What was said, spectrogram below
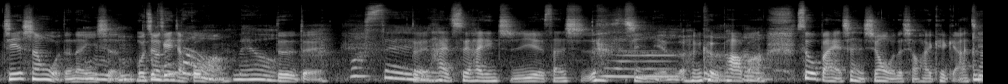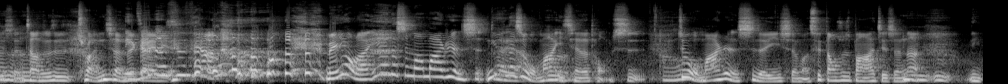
接生我的那医生，我之前跟你讲过吗？没有。对对对。哇塞！对，他也所以他已经职业三十 几年了，很可怕吧？所以我本来也是很希望我的小孩可以给他接生，这样就是传承的概念。是这样。没有了，因为那是妈妈认识，因为那是我妈以前的同事，就我妈认识的医生嘛，所以当初是帮她接生。那你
